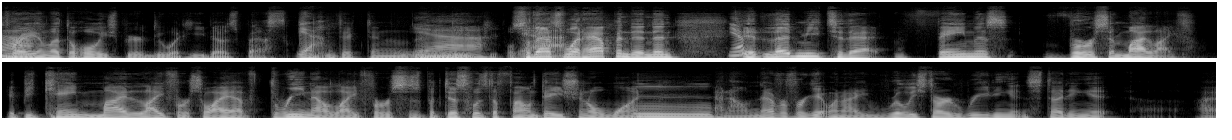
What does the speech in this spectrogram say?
and pray and let the Holy Spirit do what he does best. Yeah. Convict and, Yeah. and lead people. So Yeah. that's what happened. And then Yep. it led me to that famous verse in my life. It became my life verse. So I have three now life verses, but this was the foundational one. Mm, And I'll never forget when I really started reading it and studying it. Uh, I,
